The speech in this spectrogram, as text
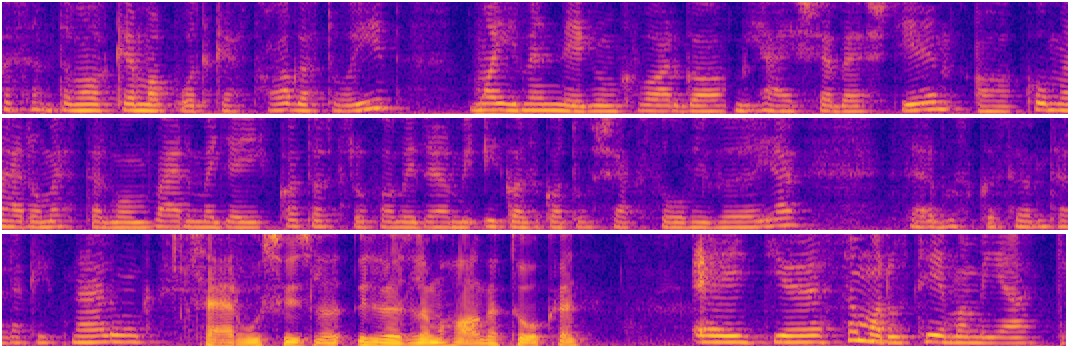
Köszöntöm a Kema Podcast hallgatóit. Mai vendégünk Varga Mihály Sebestyén, a Komárom Esztergom vármegyei katasztrófavédelmi igazgatóság szóvivője. Szervusz, köszöntelek itt nálunk. Szervusz, üdvözlöm a hallgatókat. Egy szomorú téma miatt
